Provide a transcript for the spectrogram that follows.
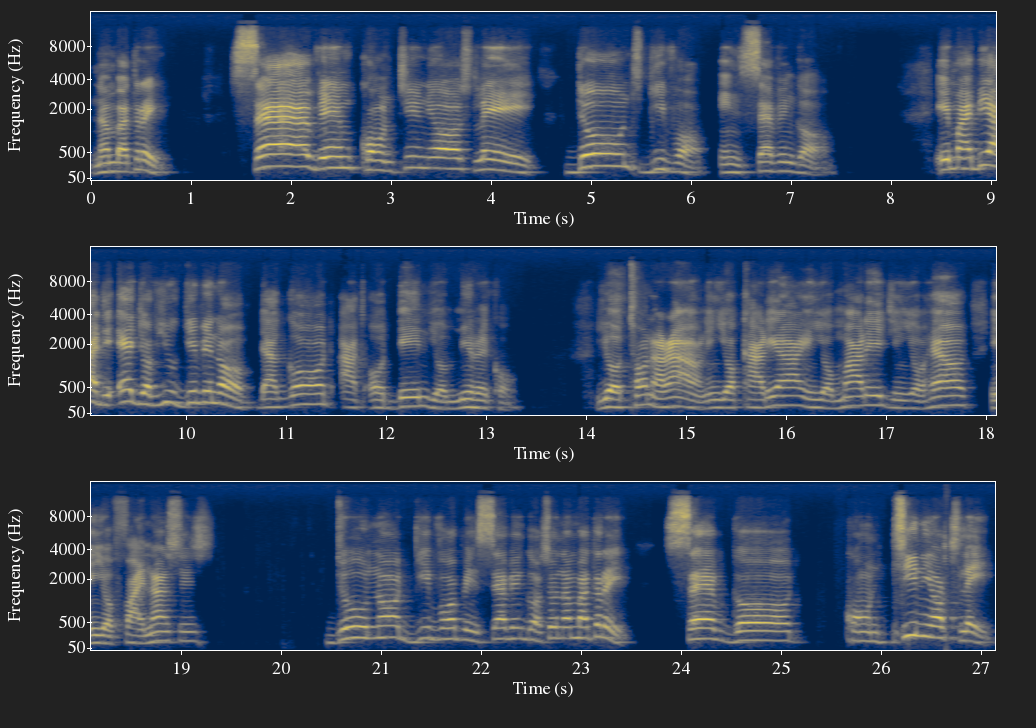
Number three, serve him continuously. Don't give up in serving God. It might be at the edge of you giving up that God had ordained your miracle, your turnaround in your career, in your marriage, in your health, in your finances. Do not give up in serving God. So, number three, serve God continuously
